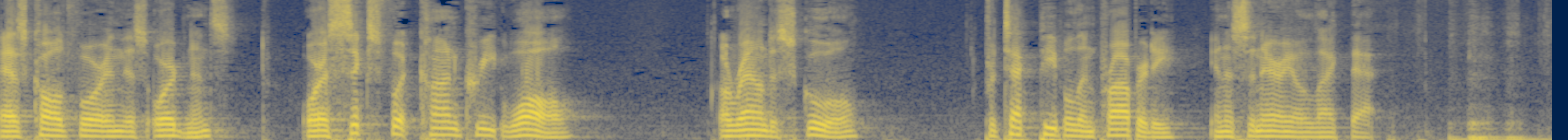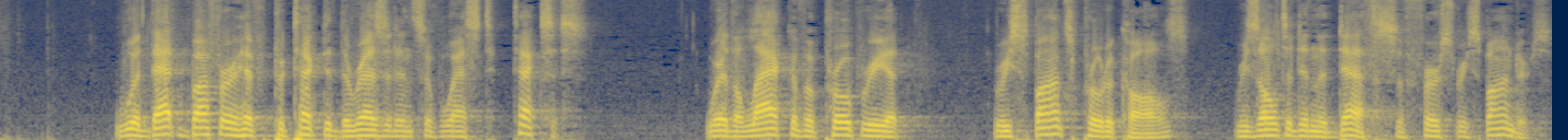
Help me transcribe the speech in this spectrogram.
as called for in this ordinance, or a six foot concrete wall around a school protect people and property in a scenario like that? Would that buffer have protected the residents of West Texas, where the lack of appropriate response protocols resulted in the deaths of first responders?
